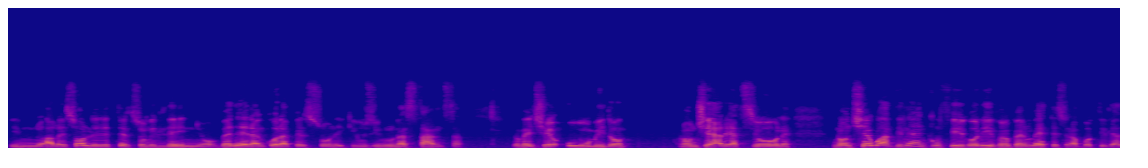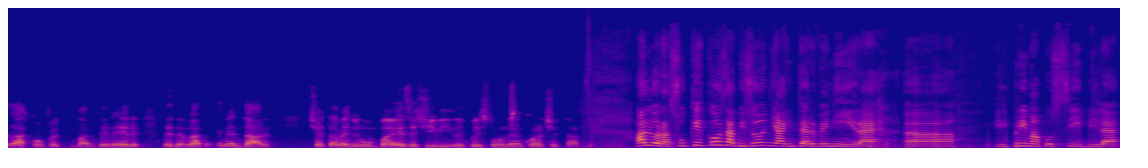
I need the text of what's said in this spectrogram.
in, alle soglie del terzo millennio vedere ancora persone chiuse in una stanza dove c'è umido, non c'è areazione, non c'è guardi neanche un frigorifero per mettersi una bottiglia d'acqua per mantenere le derrate alimentari, certamente in un paese civile questo non è ancora accettabile. Allora, su che cosa bisogna intervenire eh, il prima possibile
